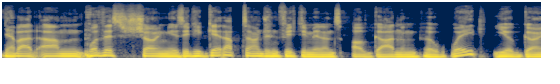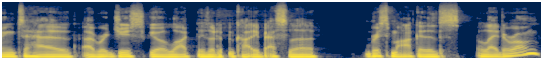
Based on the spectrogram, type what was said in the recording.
Yeah. But um, what this showing is if you get up to 150 minutes of gardening per week, you're going to have a reduced your likelihood of cardiovascular risk markers later on.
